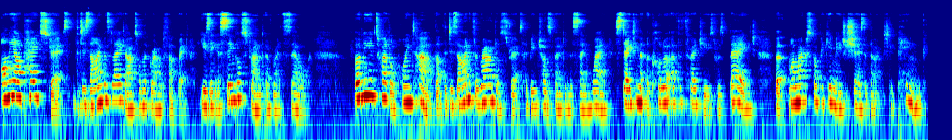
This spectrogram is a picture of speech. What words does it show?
On the arcade strips, the design was laid out on the ground fabric using a single strand of red silk. Budny and Tweddle point out that the design of the roundel strips had been transferred in the same way, stating that the colour of the thread used was beige, but my microscopic image shows that they're actually pink.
